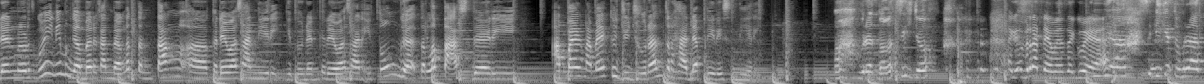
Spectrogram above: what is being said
dan menurut gue ini menggambarkan banget tentang uh, kedewasaan diri gitu dan kedewasaan itu nggak terlepas dari apa yang namanya kejujuran terhadap diri sendiri Wah berat banget sih Jov. agak berat ya bahasa gue ya Iya sedikit berat.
